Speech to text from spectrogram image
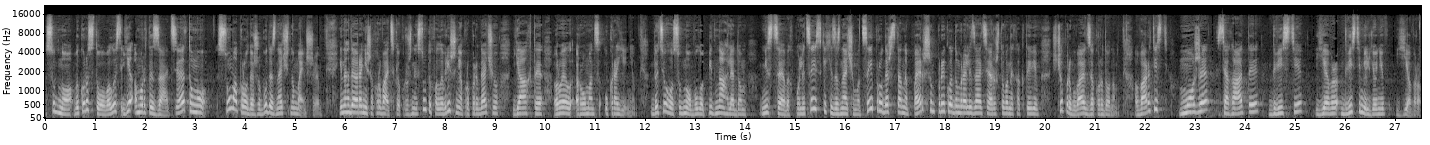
судно використовувалось, є амортизація, тому сума продажу буде значно меншою. І нагадаю, раніше хорватський окружний суд ухвалив рішення про передачу яхти Royal Romance Україні. До цього судно було під наглядом місцевих поліцейських, і зазначимо, цей продаж стане першим прикладом реалізації арештованих активів, що перебувають за кордоном. Вартість може сягати 200 євро 200 мільйонів євро.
